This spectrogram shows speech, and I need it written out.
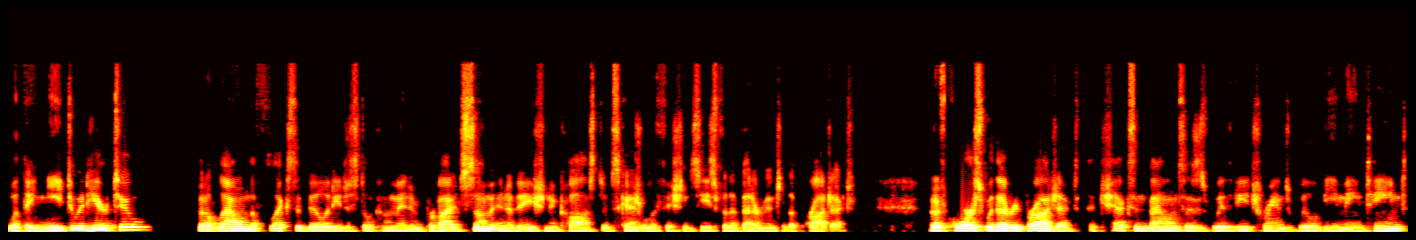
what they need to adhere to, but allow them the flexibility to still come in and provide some innovation and cost and schedule efficiencies for the betterment of the project. But of course, with every project, the checks and balances with VTrans will be maintained.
